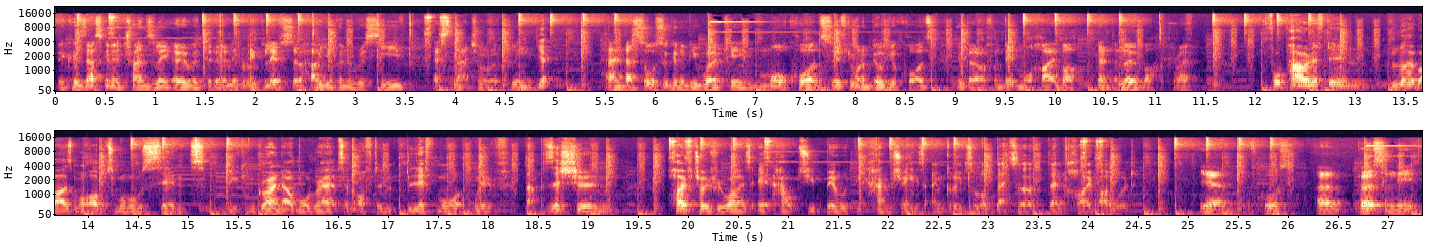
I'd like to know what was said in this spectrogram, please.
because that's going to translate over to the mm-hmm. Olympic lift. So how you're going to receive a snatch or a clean. Yep. And that's also going to be working more quads. So if you want to build your quads, you're better off a bit more high bar than the low bar, right? For powerlifting, low bar is more optimal since you can grind out more reps and often lift more with that position. Hypertrophy wise, it helps you build the hamstrings and glutes a lot better than high bar would. Yeah, of course. Um, personally,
